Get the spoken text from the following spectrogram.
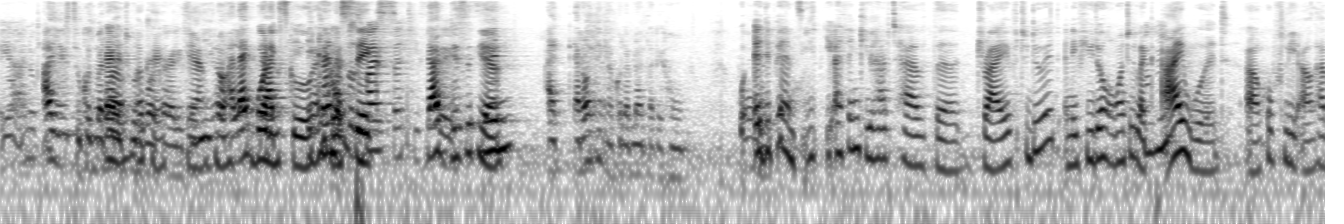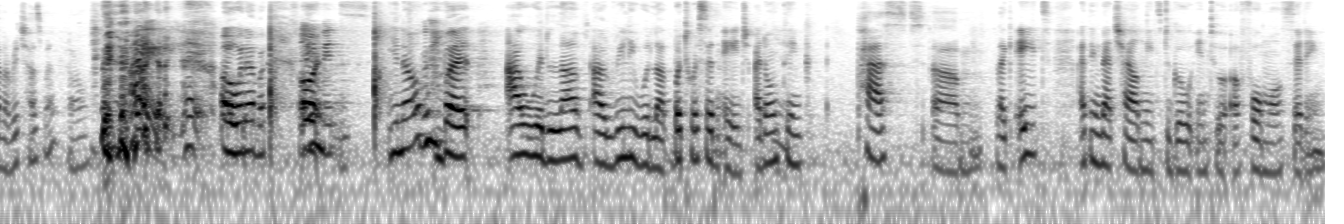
Yeah, I know. I used to because my dad Oh, would okay. work early. So, Yeah. you know, I like Boarding that. school, It kind of So six. that discipline. I, I don't think I could have learned that at home. Well, it depends. You, I think you have to have the drive to do it, and if you don't want to, like Mm-hmm. I would, uh, hopefully I'll have a rich husband, or, or whatever. Or, you know. But I would love, I really would love, but to a certain age. I don't think past um, like eight. I think that child needs to go into a formal setting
